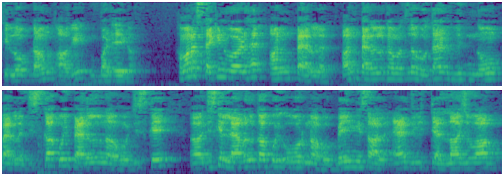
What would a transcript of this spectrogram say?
कि लॉकडाउन आगे बढ़ेगा। हमारा सेकंड वर्ड है अनपैरल अनपैरल का मतलब होता है विद नो पैरल जिसका कोई पैरल ना हो जिसके जिसके लेवल का कोई और ना हो। बेमिसाल अद्वितीय लाजवाब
